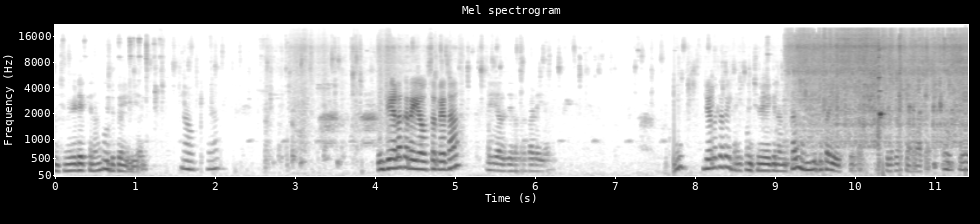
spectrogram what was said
కొంచెం వేడెక్కినాక ఉల్లిపాయ వేయాలి. ఓకే. జీలకర్ర అవసరం లేదా? వేయాలి జీలకర్ర వేయాలి జీలకర్ర కొంచెం వేగినాక ఉల్లిపాయ వేసుకోవాలి జీలకర్ర తర్వాత. ఓకే.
